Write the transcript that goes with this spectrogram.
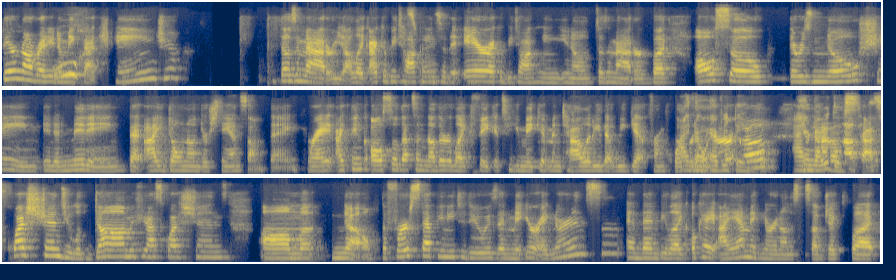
they're not ready to Ooh. make that change, it doesn't matter. Yeah. Like I could be talking right. into the air. I could be talking, you know, it doesn't matter. But also there is no shame in admitting that I don't understand something, right? I think also that's another like fake it till you make it mentality that we get from corporate I know America. Everything. I You're know not allowed to ask questions. You look dumb if you ask questions. Um, no, the first step you need to do is admit your ignorance and then be like, okay, I am ignorant on the subject, but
